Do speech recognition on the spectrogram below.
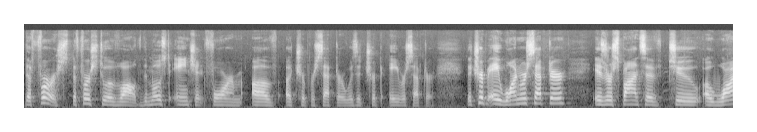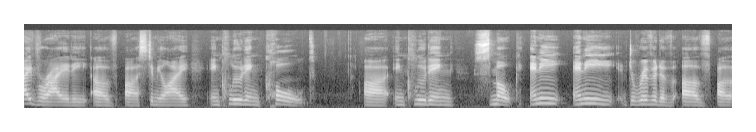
the first, the first to evolve, the most ancient form of a TRP receptor was a TRPA receptor. The TRPA1 receptor is responsive to a wide variety of uh, stimuli, including cold, uh, including smoke, any any derivative of, uh,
